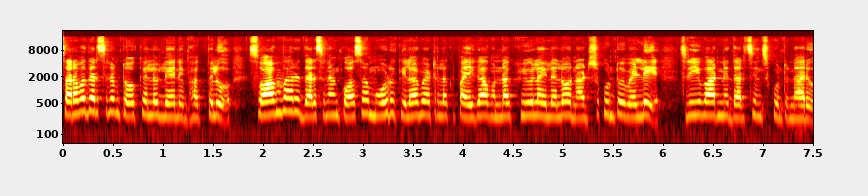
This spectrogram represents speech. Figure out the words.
సర్వదర్శనం టోకెన్లు లేని భక్తులు స్వామివారి దర్శనం కోసం మూడు కిలోమీటర్లకు పైగా ఉన్న క్యూ లైన్లలో నడుచుకుంటూ వెళ్ళి శ్రీవారిని దర్శించుకుంటున్నారు.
